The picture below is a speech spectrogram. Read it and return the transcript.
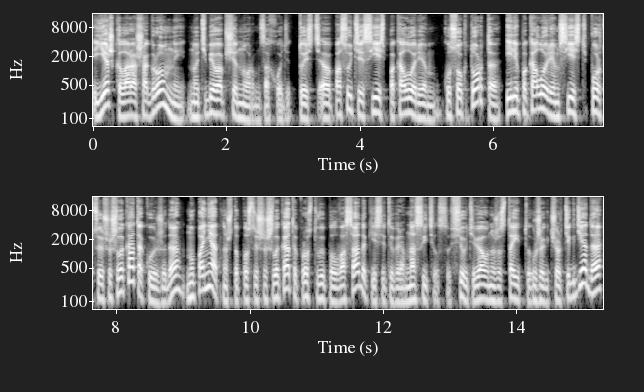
ешь, колораж огромный, но тебе вообще норм заходит. То есть, э, по сути, съесть по калориям кусок торта или по калориям съесть порцию шашлыка такую же, да, ну понятно, что после шашлыка ты просто выпал в осадок, если ты прям насытился, все, у тебя он уже стоит уже черти где, да,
